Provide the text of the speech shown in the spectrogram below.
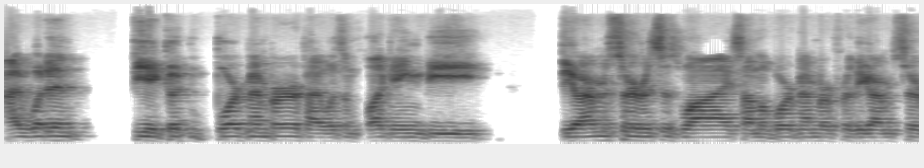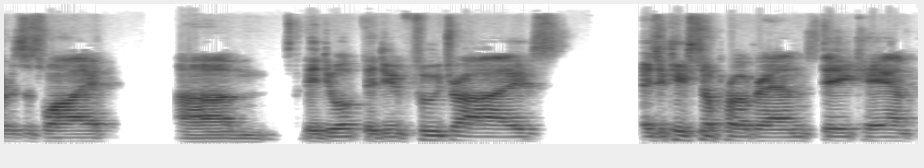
I wouldn't be a good board member if I wasn't plugging the the Armed Services Y. So I'm a board member for the Armed Services Y. Um, they do they do food drives. educational programs, day camp,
